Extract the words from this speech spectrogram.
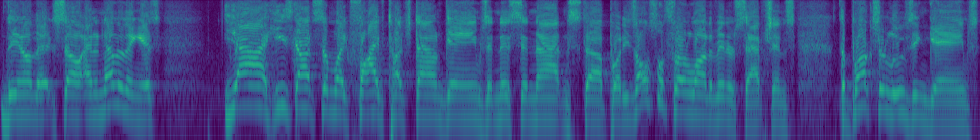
you know that. So, and another thing is, yeah, he's got some like five touchdown games and this and that and stuff, but he's also thrown a lot of interceptions. The Bucs are losing games.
